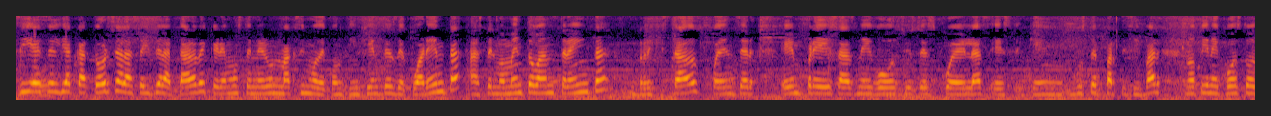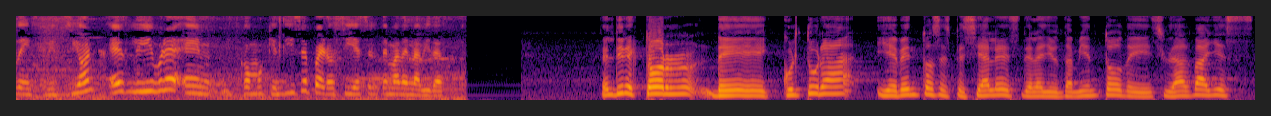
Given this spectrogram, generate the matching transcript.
Sí, es el día 14 a las 6 de la tarde. Queremos tener un máximo de contingentes de 40. Hasta el momento van 30 registrados. Pueden ser empresas, negocios, escuelas. Este, quien guste participar no tiene costo de inscripción. Es libre en, como quien dice, pero sí es el tema de Navidad. El director de Cultura y Eventos Especiales del Ayuntamiento de Ciudad Valles,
